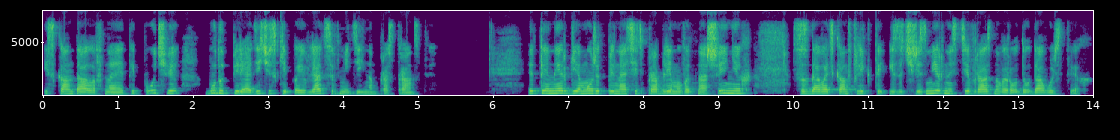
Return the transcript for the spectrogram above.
и скандалов на этой почве будут периодически появляться в медийном пространстве. Эта энергия может приносить проблемы в отношениях, создавать конфликты из-за чрезмерности в разного рода удовольствиях.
